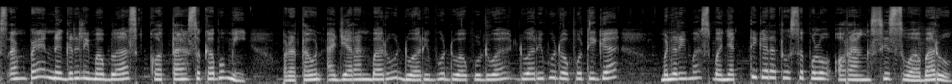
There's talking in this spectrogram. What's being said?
SMP Negeri 15 Kota Sukabumi pada tahun ajaran baru 2022-2023 menerima sebanyak 310 orang siswa baru.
